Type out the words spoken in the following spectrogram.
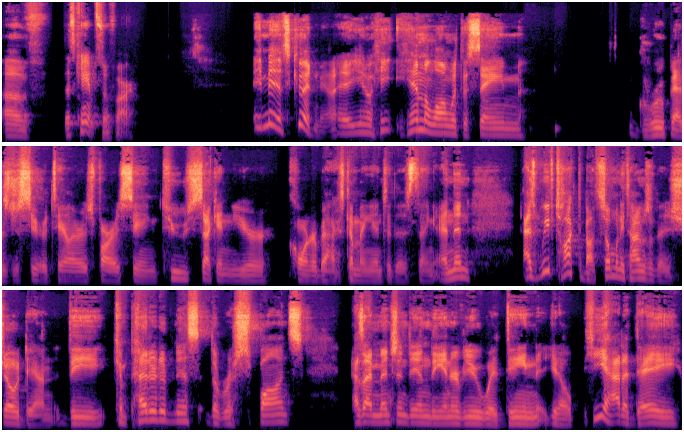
of this camp so far? I mean, it's good, man. Uh, you know, he him along with the same group as Ja'Sir Taylor as far as seeing two second year cornerbacks coming into this thing. And then, as we've talked about so many times on this show, Dan, the competitiveness, the response, as I mentioned in the interview with Deane, you know, he had a day,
